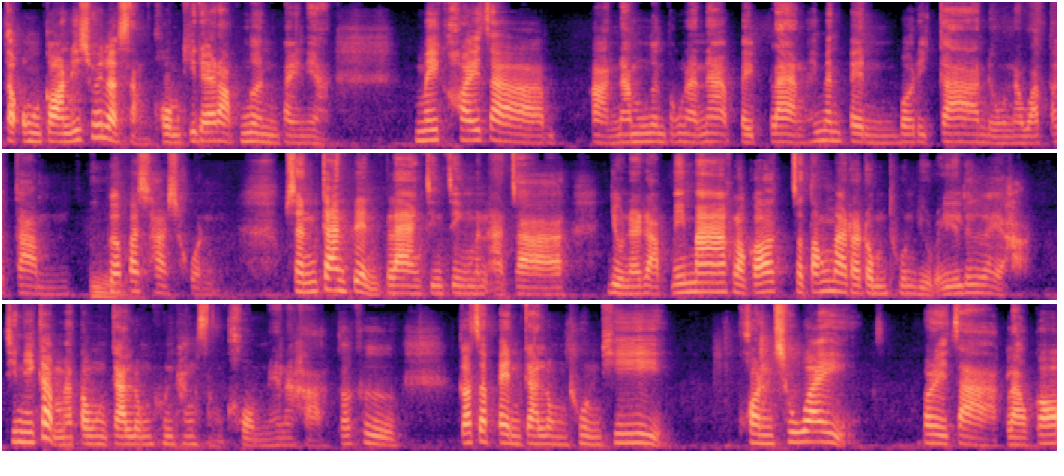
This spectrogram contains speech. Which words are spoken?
แต่องค์กรที่ช่วยเหลือสังคมที่ได้รับเงินไปเนี่ย ไม่ค่อยจะอ่านำเงินตรงนั้นน่ะไปแปลงให้มันเป็นบริการหรือนวัตกรรมอืมเพื่อประชาชนเพราะฉะนั้นการเปลี่ยนแปลงจริง ๆ มันอาจจะอยู่ในระดับไม่มาก แล้วก็จะต้องมาระดมทุนอยู่เรื่อยๆค่ะ ทีนี้กลับมาตรงการลงทุนทางสังคมเนี่ยนะคะ ก็คือก็จะเป็นการลงทุนที่คนช่วยบริจาคแล้วก็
